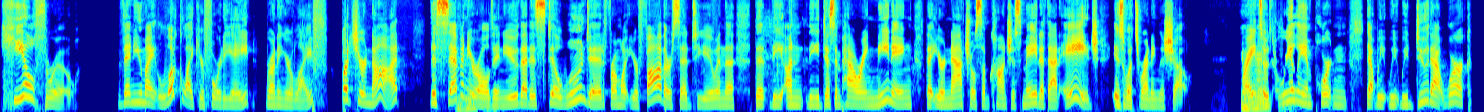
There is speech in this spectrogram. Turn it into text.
heal through, then you might look like you're 48 running your life, but you're not the seven year old in you that is still wounded from what your father said to you and the the the un, the disempowering meaning that your natural subconscious made at that age is what's running the show right? Mm-hmm. so it's really important that we, we we do that work.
